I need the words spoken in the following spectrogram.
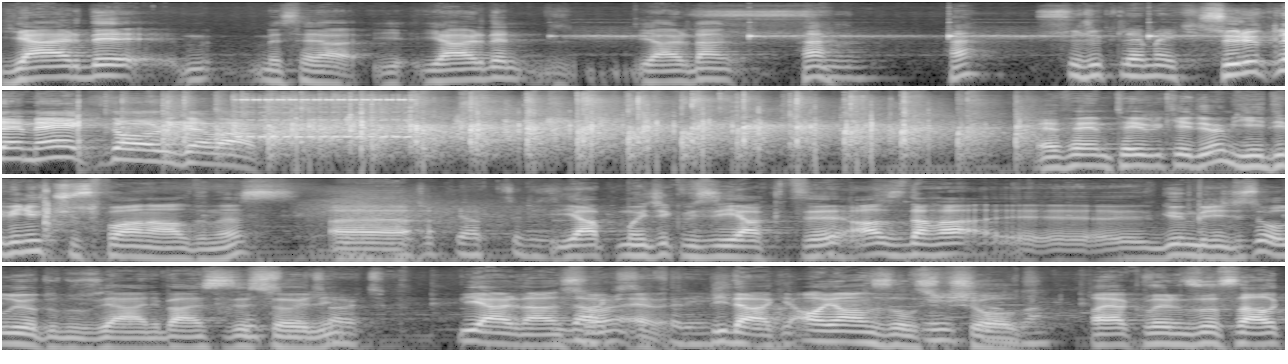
yerde m- mesela y- yerden yerden heh, heh, Sürüklemek. sürüklemek doğru cevap. Efendim tebrik ediyorum. 7300 puan aldınız. Ee, Azıcık yaktı bizi. yapmacık bizi yaktı. Az daha e, gün birincisi oluyordunuz yani ben size Kısmet söyleyeyim. artık. Bir yerden Bir dahaki sonra evet. sefere Bir inşallah. dahaki ayağınız alışmış İnşallah. oldu. Ayaklarınıza sağlık.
